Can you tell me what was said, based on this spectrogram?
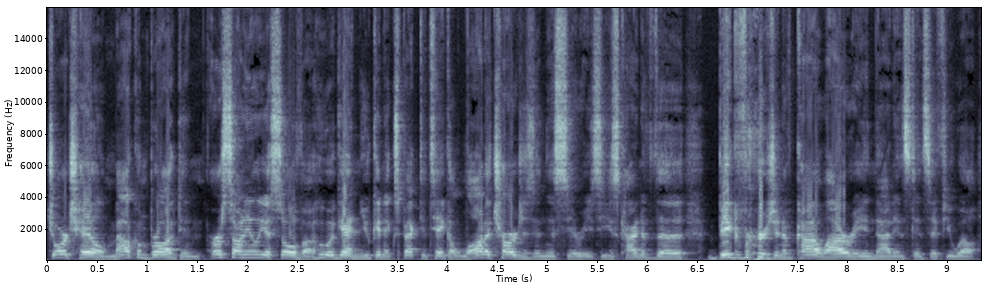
George Hill, Malcolm Brogdon, Ersan Ilyasova, who again you can expect to take a lot of charges in this series. He's kind of the big version of Kyle Lowry in that instance, if you will.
